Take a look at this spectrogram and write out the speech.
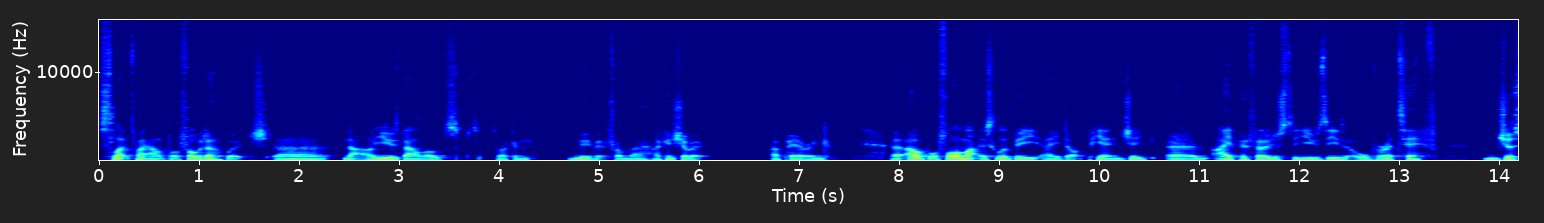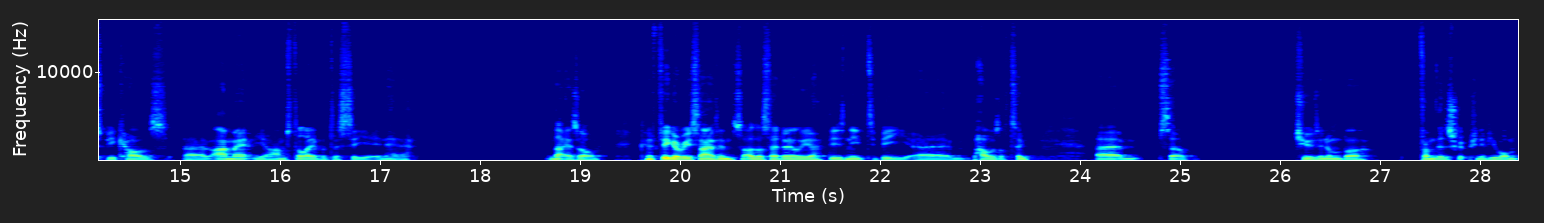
select my output folder, which, uh, no, I'll use downloads so I can move it from there. I can show it appearing. Uh, output format is going to be a .png. Um, I prefer just to use these over a TIFF just because uh, I may, you know, I'm still able to see it in here. That is all. Configure resizing. So as I said earlier, these need to be um, powers of two. Um, so choose a number from the description if you want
